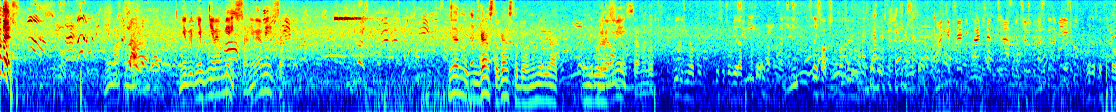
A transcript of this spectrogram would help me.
Uderz! Nie ma. Nie, nie, nie miał miejsca, nie miał miejsca. Nie, no, gęsto, gęsto było, nie mieli jak. Nie były... miał miejsca, no bo Widzisz, miał pierwszy powiera. Najsłabszy. Bramkarz też taki wysoki chłopczyk. Nie doskakiwał.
